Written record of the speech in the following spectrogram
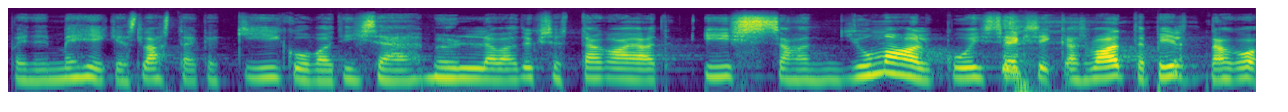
vaid neid mehi, kes lastega kiiguvad ise, möllavad üksteist taga ajavad, issand jumal, kui seksikas vaatepilt nagu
